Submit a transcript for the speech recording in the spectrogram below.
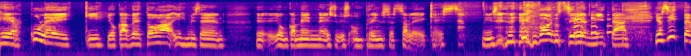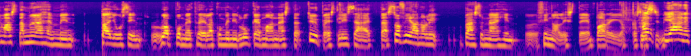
herkkuleikki, joka vetoaa ihmiseen, jonka menneisyys on prinsessaleikeissä. Niin se ei voinut sille mitään. Ja sitten vasta myöhemmin tajusin loppumetreillä, kun menin lukemaan näistä tyypeistä lisää, että Sofiaan oli päässyt näihin finalisteen pariin, jotka Hän, siis... ja hänet,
